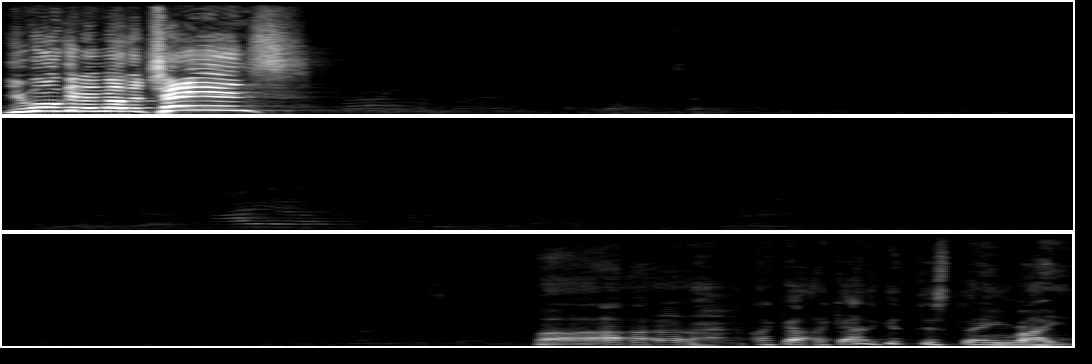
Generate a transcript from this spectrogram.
You won't get another chance. I, I, I, got, I got to get this thing right.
